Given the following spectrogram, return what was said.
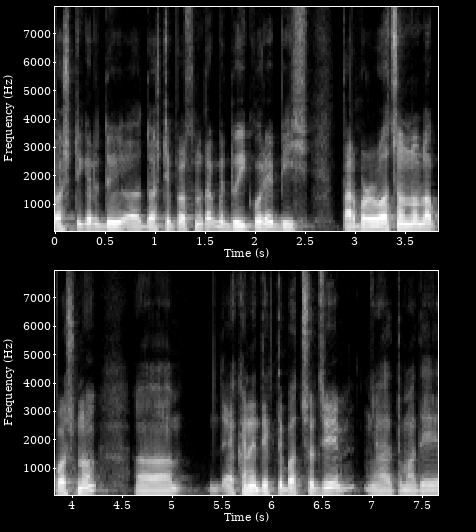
দশটিকে দুই দশটি প্রশ্ন থাকবে, দুই করে বিশ। তারপর রচনামূলক প্রশ্ন এখানে দেখতে পাচ্ছ যে তোমাদের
